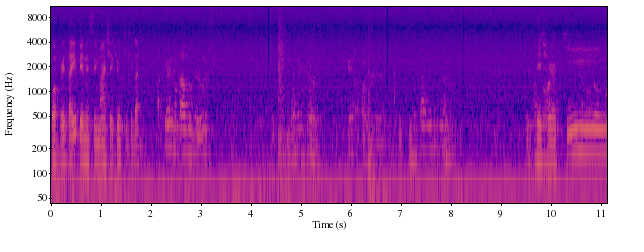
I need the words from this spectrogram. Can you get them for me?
Vou apertar e ver nessa imagem aqui o que que dá. Até no caso do tá brincando? Quem não pode ver? Você tá brincando? Deixa eu ver aqui.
